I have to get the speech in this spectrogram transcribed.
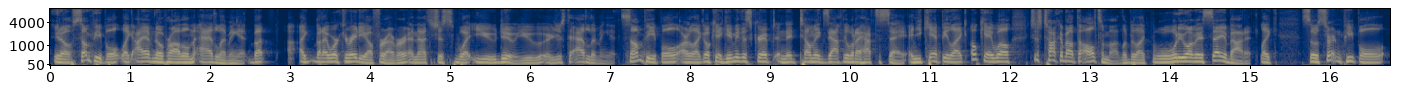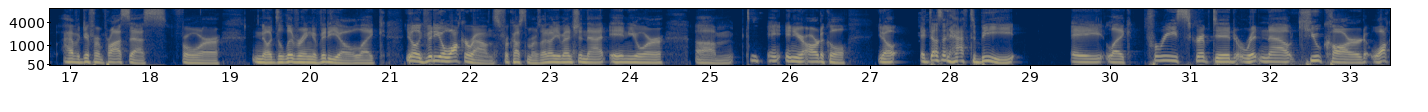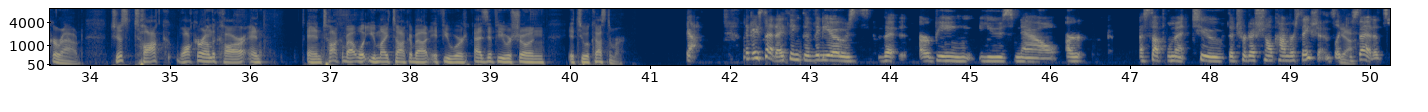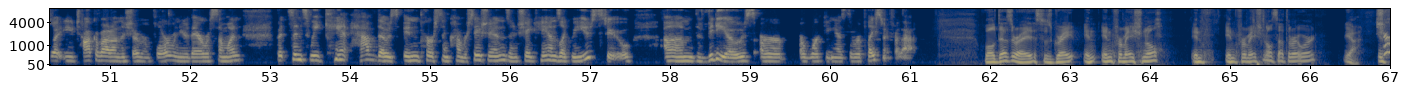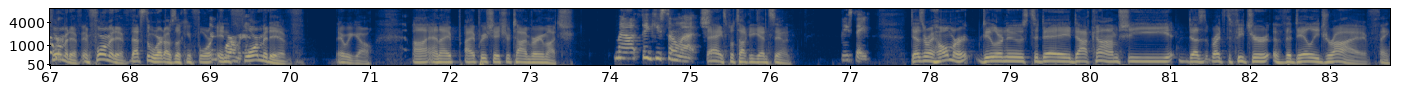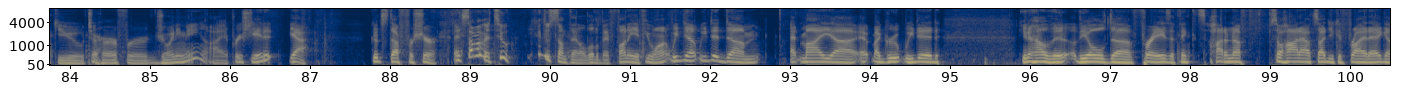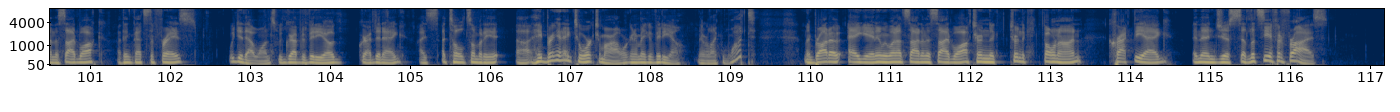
you know some people like i have no problem ad libbing it but I, but I worked in radio forever, and that's just what you do. You are used to ad libbing it. Some people are like, okay, give me the script and they tell me exactly what I have to say. And you can't be like, okay, well, just talk about the Altima. They'll be like, well, what do you want me to say about it? Like, so certain people have a different process for you know delivering a video like you know like video walkarounds for customers i know you mentioned that in your um in, in your article you know it doesn't have to be a like pre-scripted written out cue card walk around. Just talk walk around the car and and talk about what you might talk about if you were as if you were showing it to a customer. Yeah. Like i said i think the videos that are being used now are a supplement to the traditional conversations. Like yeah. you said, it's what you talk about on the showroom floor when you're there with someone. But since we can't have those in person conversations and shake hands like we used to, um, the videos are are working as the replacement for that. Well, Desiree, this was great. In, informational. Inf- informational is that the right word? Yeah, sure. informative. Informative. That's the word I was looking for. Informative. informative. There we go. Uh, and I I appreciate your time very much. Matt, thank you so much. Thanks. We'll talk again soon. Be safe. Desiree Homer, dealernewstoday.com. She does writes the feature The Daily Drive. Thank you to her for joining me. I appreciate it. Yeah. Good stuff for sure. And some of it too. You can do something a little bit funny if you want. We did we did um at my uh at my group we did you know how the the old uh, phrase I think it's hot enough so hot outside you could fry an egg on the sidewalk. I think that's the phrase. We did that once. We grabbed a video, grabbed an egg. I, I told somebody, uh, hey, bring an egg to work tomorrow. We're going to make a video. They were like, what? And they brought an egg in and we went outside on the sidewalk, turned the, turned the phone on, cracked the egg, and then just said, let's see if it fries.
